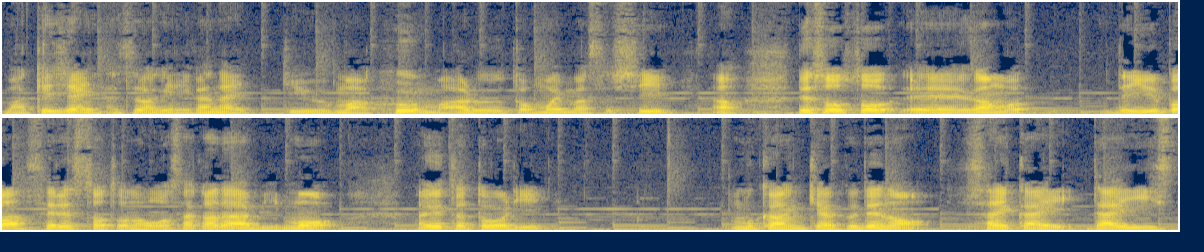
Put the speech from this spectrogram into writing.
負け試合にさせるわけにいかないっていう、まあ、不運もあると思いますし、あ、で、そうそう、えー、ガンバで言えば、セレッソとの大阪ダービーも、まあ、言った通り、無観客での再開第1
